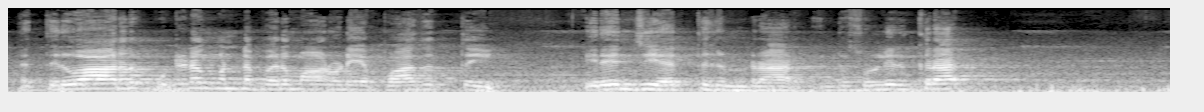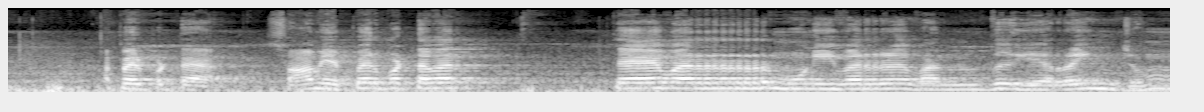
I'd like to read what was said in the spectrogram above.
இந்த திருவாரூர் புட்டிடம் கொண்ட பெருமானுடைய பாதத்தை இறைஞ்சி ஏத்துகின்றார் என்று சொல்லியிருக்கிறார். அப்பேற்பட்ட சுவாமி எப்பேற்பட்டவர்? தேவர் முனிவர் வந்து இறைஞ்சும்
